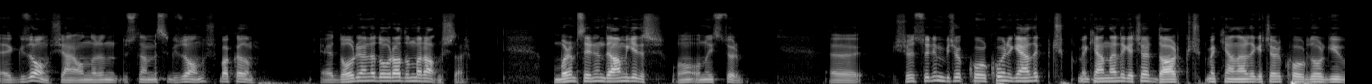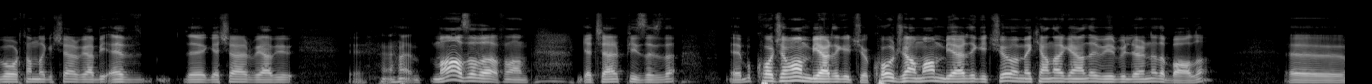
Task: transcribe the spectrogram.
E, güzel olmuş yani onların üstlenmesi güzel olmuş. Bakalım. E, doğru yönde doğru adımlar atmışlar. Umarım serinin devamı gelir. Onu, onu istiyorum. E, şöyle söyleyeyim birçok korku oyunu genelde küçük mekanlarda geçer. Dar küçük mekanlarda geçer. Koridor gibi bir ortamda geçer veya bir evde geçer veya bir mağazada falan geçer pizzacıda. E, bu kocaman bir yerde geçiyor. Kocaman bir yerde geçiyor ve mekanlar genelde birbirlerine de bağlı. Eee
